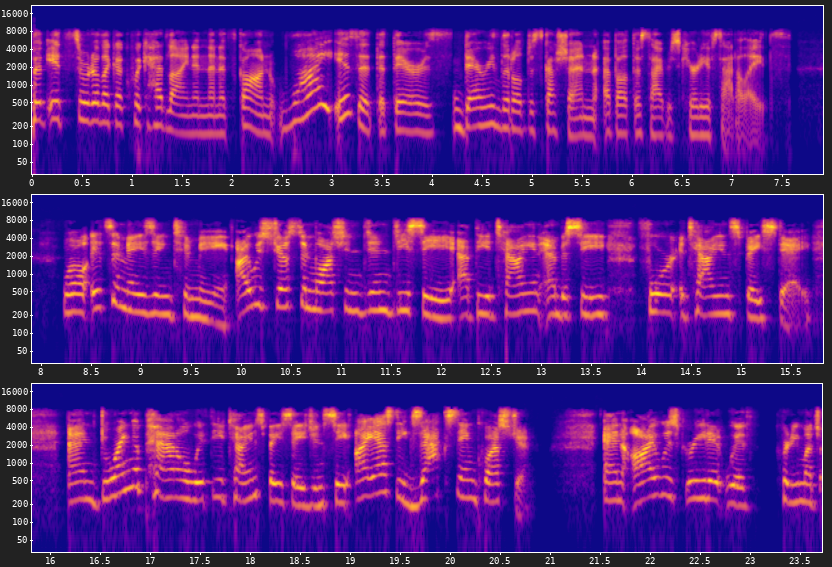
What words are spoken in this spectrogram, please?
But it's sort of like a quick headline and then it's gone. Why is it that there's very little discussion about the cybersecurity of satellites? Well, it's amazing to me. I was just in Washington, D.C. at the Italian Embassy for Italian Space Day. And during a panel with the Italian Space Agency, I asked the exact same question. And I was greeted with pretty much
